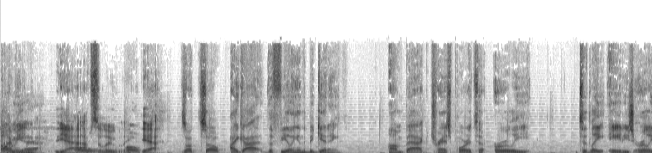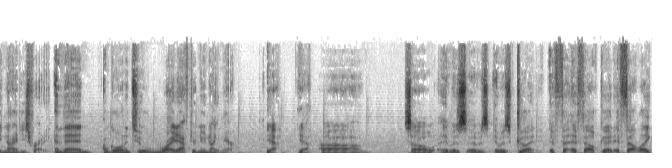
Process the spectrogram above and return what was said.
Oh, I mean, yeah. yeah, Oh, absolutely, oh. yeah, So so I got the feeling in the beginning, I'm back transported to early to late 80s, early 90s Freddy. And then I'm going into right after New Nightmare. yeah, yeah, Um, so it was it was it was good. It, fe- it felt good. It felt like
